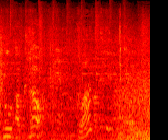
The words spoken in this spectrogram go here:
2 o'clock. What?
